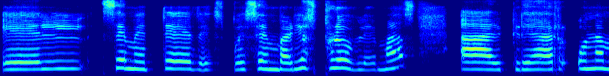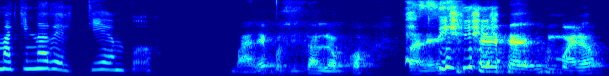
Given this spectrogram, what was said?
él se mete después en varios problemas al crear una máquina del tiempo. Vale, pues está loco. Vale. bueno,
